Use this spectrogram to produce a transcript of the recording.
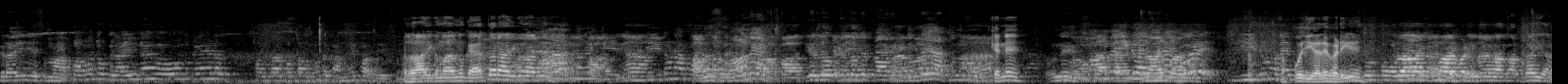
ਗਰਾਈ ਇਸ ਮਾਂ ਪਾਵਾਂ ਤੋਂ ਗਰਾਈ ਨਾ ਉਹਨੂੰ ਕਹਿਣ ਸੌਦਾ ਪਤਾ ਉਹ ਦੁਕਾਨੇ ਪਾ ਦੇ। ਰਾਜਕੁਮਾਰ ਨੂੰ ਕਹਿਤਾ ਰਾਜਕੁਮਾਰ ਨੂੰ? ਸਾਨੂੰ ਸਵਾਲ ਹੈ। ਕਿਲੋ ਕਿਲੋ ਦੇ ਪੈਕਟ ਦਿੱਤੇ 8 ਨੂੰ। ਕਿੰਨੇ? ਉਹਨੇ। ਫੜੀ ਗਏ। ਰਾਜਕੁਮਾਰ ਬੜੀ ਸੇਵਾ ਕਰਦਾ ਯਾਰ।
